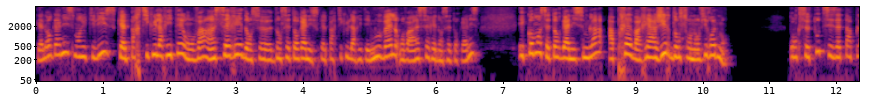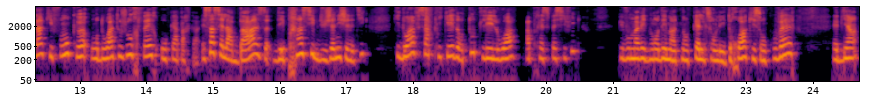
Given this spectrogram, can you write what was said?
quel organisme on utilise, quelle particularité on va insérer dans, ce, dans cet organisme, quelle particularité nouvelle on va insérer dans cet organisme, et comment cet organisme-là, après, va réagir dans son environnement. Donc, c'est toutes ces étapes-là qui font qu'on doit toujours faire au cas par cas. Et ça, c'est la base des principes du génie génétique qui doivent s'appliquer dans toutes les lois après spécifiques. Puis vous m'avez demandé maintenant quels sont les droits qui sont couverts. Eh bien,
